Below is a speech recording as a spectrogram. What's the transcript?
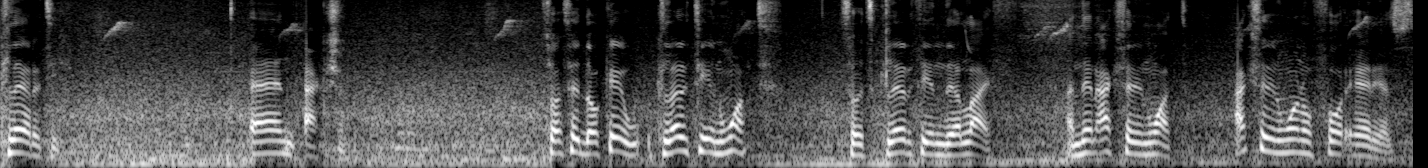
clarity and action. So I said, okay, clarity in what? So it's clarity in their life. And then action in what? Action in one of four areas.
